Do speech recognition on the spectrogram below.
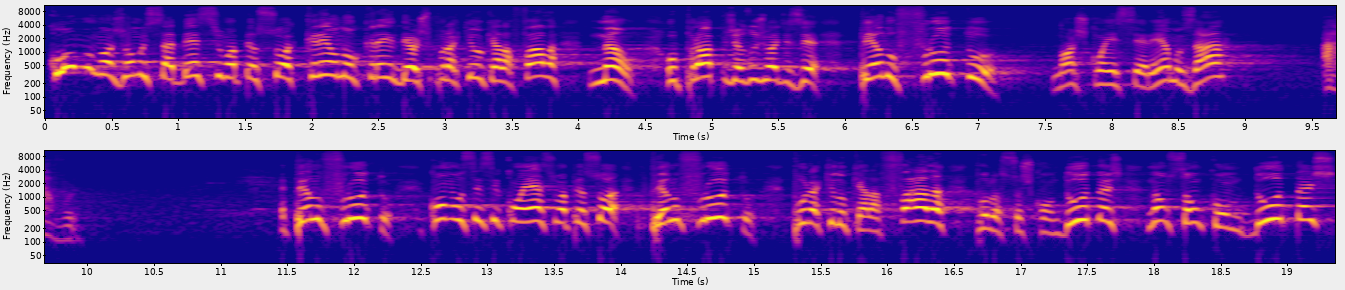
Como nós vamos saber se uma pessoa crê ou não crê em Deus por aquilo que ela fala? Não. O próprio Jesus vai dizer: pelo fruto nós conheceremos a árvore. É pelo fruto. Como você se conhece uma pessoa? Pelo fruto. Por aquilo que ela fala, pelas suas condutas. Não são condutas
